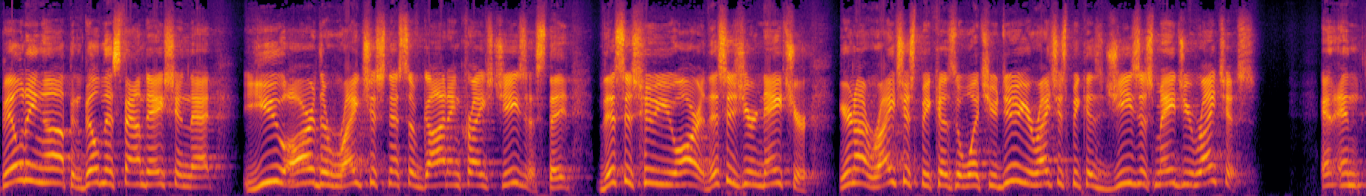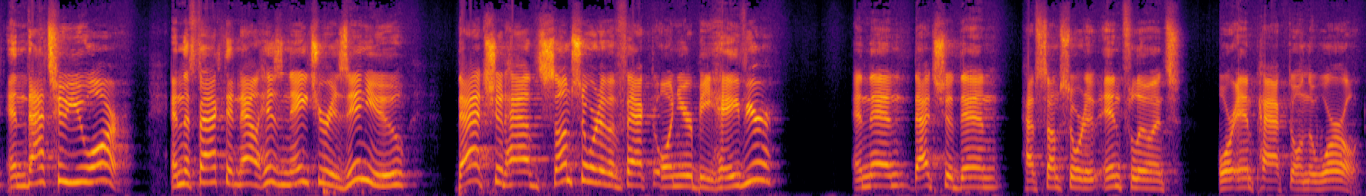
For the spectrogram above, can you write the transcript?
building up and building this foundation that you are the righteousness of God in Christ Jesus. That this is who you are. This is your nature. You're not righteous because of what you do. You're righteous because Jesus made you righteous. And, and, and that's who you are. And the fact that now his nature is in you, that should have some sort of effect on your behavior. And then that should then have some sort of influence or impact on the world.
